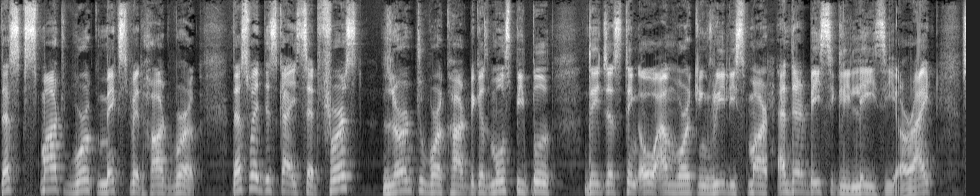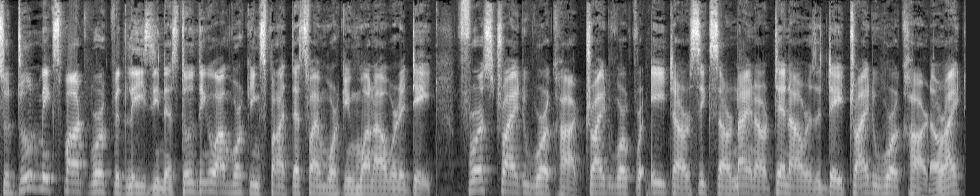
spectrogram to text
That's smart work mixed with hard work. That's why this guy said first learn to work hard because most people they just think oh i'm working really smart and they're basically lazy all right? So don't make smart work with laziness. Don't think oh i'm working smart that's why i'm working one hour a day. First try to work hard. Try to work for eight hours six hours nine hours ten hours a day. Try to work hard all right?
